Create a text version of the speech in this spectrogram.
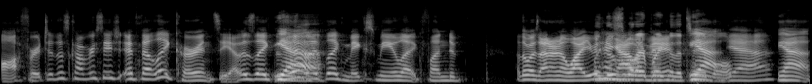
offer to this conversation, it felt like currency. I was like, this Yeah. is what, like makes me like fun to. Otherwise, I don't know why you would Like hang this is out what I bring me. to the table. Yeah. Yeah. yeah.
